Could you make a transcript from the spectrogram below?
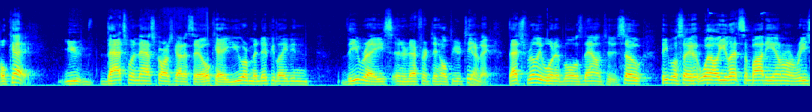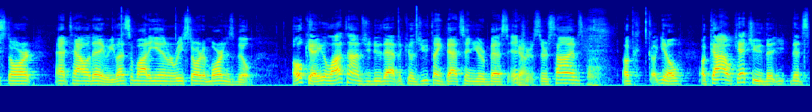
okay, you that's when NASCAR's got to say okay, you are manipulating the race in an effort to help your Yeah. teammate. That's really what it boils down to. So people say, well, you let somebody in on a restart at Talladega, you let somebody in on a restart at Martinsville. Okay, a lot of times you do that because you think that's in your best interest. There's times, a, you know, a guy will catch you that that's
